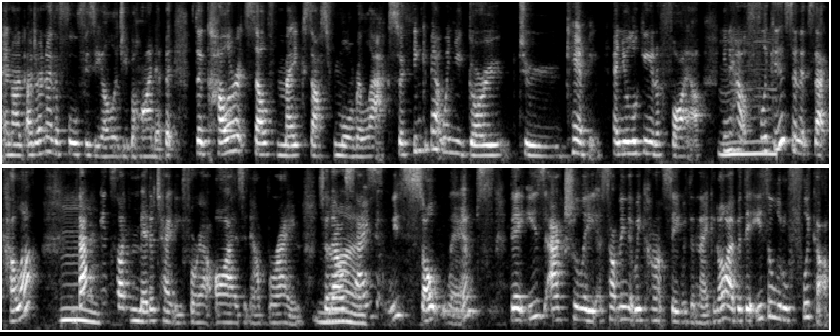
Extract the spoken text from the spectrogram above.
and I, I don't know the full physiology behind it, but the color itself makes us more relaxed. So think about when you go to camping and you're looking at a fire. You know how it Mm, flickers and it's that color. mm. That it's like meditative for our eyes and our brain. So they were saying that with salt lamps, there is actually something that we can't see with the naked eye, but there is a little flicker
